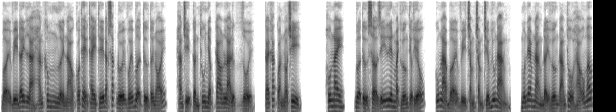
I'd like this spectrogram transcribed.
bởi vì đây là hắn không người nào có thể thay thế đặc sắc đối với bựa tử tới nói, hắn chỉ cần thu nhập cao là được rồi, cái khác quản nó chi. Hôm nay bựa tử sở dĩ liên mạch hướng tiểu thiếu, cũng là bởi vì chằm chằm chiếm hữu nàng, muốn đem nàng đẩy hướng đám thổ hào ôm ấp,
